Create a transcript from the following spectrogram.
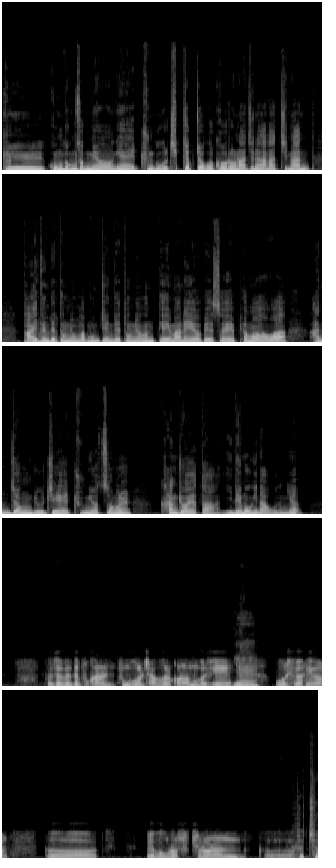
그 공동 성명에 중국을 직접적으로 거론하지는 않았지만 바이든 대통령과 문재인 대통령은 대만 해협에서의 평화와 안정 유지의 중요성을 강조하였다. 이 대목이 나오거든요. 그래서 근데 북한을 중국을 자극할 건 없는 것이 예, 우리가 지금 그 외국으로 수출하는 그 그렇죠.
